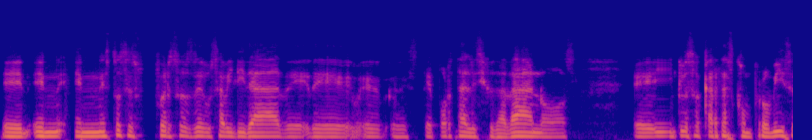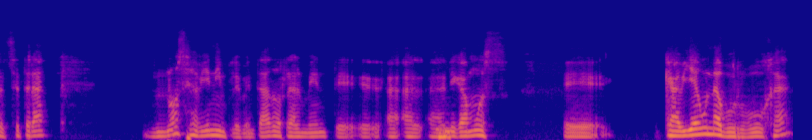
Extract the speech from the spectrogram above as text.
en, estos esfuerzos de usabilidad, de, eh, este, portales ciudadanos, eh, incluso cartas compromiso, etcétera, no se habían implementado realmente, eh, digamos, que había una burbuja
